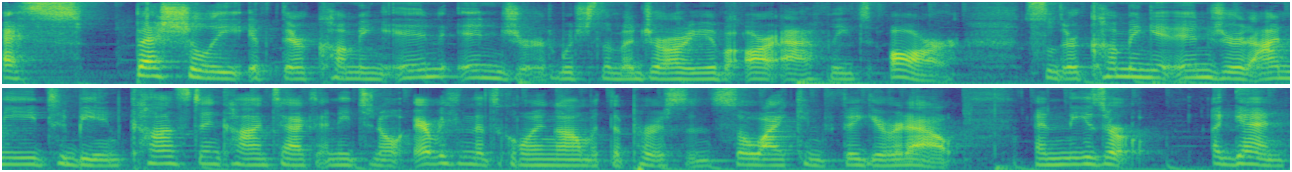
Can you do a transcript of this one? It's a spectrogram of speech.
especially if they're coming in injured which the majority of our athletes are. So they're coming in injured i need to be in constant contact. I need to know everything that's going on with the person so i can figure it out. And these are Again,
